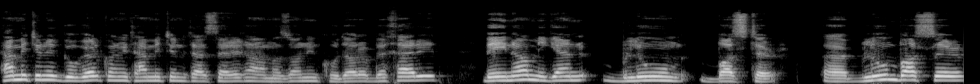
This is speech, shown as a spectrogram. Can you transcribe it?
هم می‌تونید گوگل کنید هم می‌تونید از طریق آمازون این کودا رو بخرید. به اینا میگن بلوم باستر. بلوم باستر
